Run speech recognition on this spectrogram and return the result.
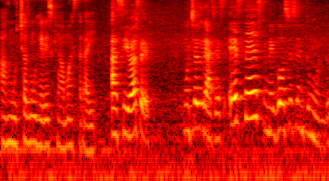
a muchas mujeres que vamos a estar ahí. Así va a ser. Muchas gracias. Este es Negocios en tu Mundo.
